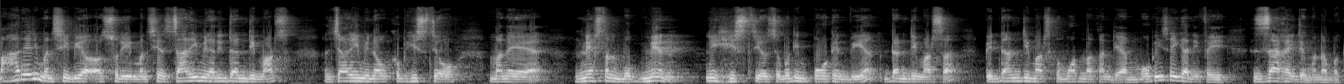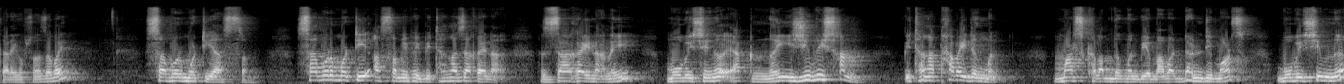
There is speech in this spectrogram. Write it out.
माहारियारि मोनसे बेयाव सरि मोनसे जारिमिनारि दान्डि मार्च जारिमिनाव खोब हिस्ट्रियाव माने नेसनेल मुभमेन्टनि हिस्ट्रियाव जोबोद इम्पर्टेन्ट बियो दान्डि मार्चआ बे दान्डि मार्चखौ महात्मा गान्धीया बबे जायगानिफ्राय जागायदोंमोन होनबा कारेक्ट अपसना जाबाय साबरमति आश्रम साबरमति आश्रमनिफ्राय बिथाङा जागायना एक नैजिब्रै सान बिथाङा मार्च खालामदोंमोन बे माबा दान्डि मार्च बबेसिमनो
